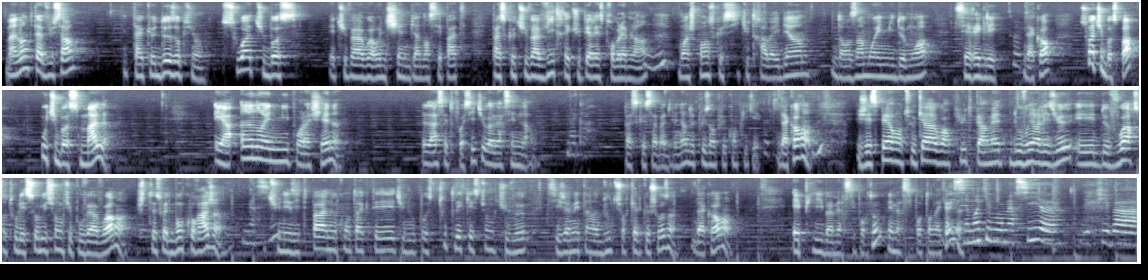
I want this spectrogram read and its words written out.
Maintenant que tu as vu ça, tu n'as que deux options. Soit tu bosses et tu vas avoir une chienne bien dans ses pattes parce que tu vas vite récupérer ce problème-là. hein. Mhm. Moi, je pense que si tu travailles bien, dans un mois et demi, deux mois, c'est réglé. D'accord? Soit tu bosses pas, ou tu bosses mal, et à un an et demi pour la chienne, là, cette fois-ci, tu vas verser une larme. D'accord. Parce que ça va devenir de plus en plus compliqué. D'accord? J'espère en tout cas avoir pu te permettre d'ouvrir les yeux et de voir surtout les solutions que tu pouvais avoir. Je te souhaite bon courage. Merci. Tu n'hésites pas à nous contacter, tu nous poses toutes les questions que tu veux si jamais tu as un doute sur quelque chose, d'accord? Et puis bah, merci pour tout et merci pour ton accueil. C'est moi qui vous remercie. euh, et puis bah,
